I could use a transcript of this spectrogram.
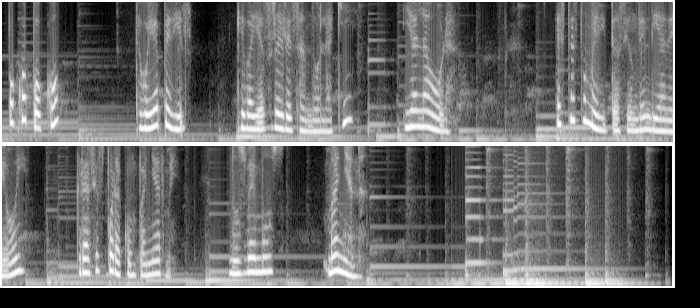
Poco a poco te voy a pedir que vayas regresando al aquí y a la hora. Esta es tu meditación del día de hoy. Gracias por acompañarme. Nos vemos mañana.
